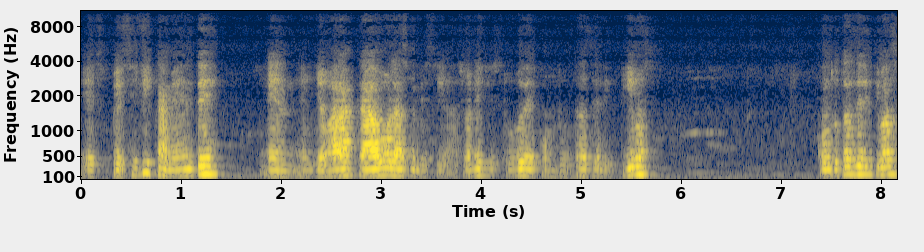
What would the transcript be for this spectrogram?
específicamente en, en llevar a cabo las investigaciones y estudio de conductas delictivas. Conductas delictivas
